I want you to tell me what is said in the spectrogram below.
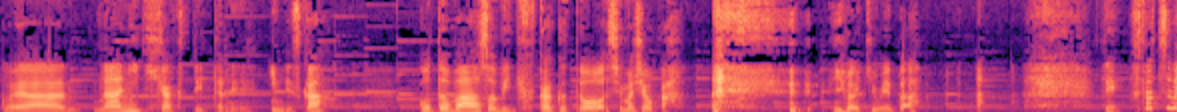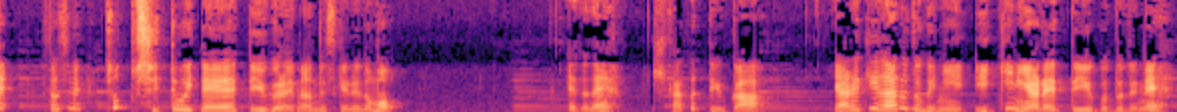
これは、何企画って言ったらいいんですか？言葉遊び企画としましょうか。今決めた。で、二つ目。二つ目、ちょっと知っておいてっていうぐらいなんですけれども、えっとね、企画っていうか、やる気がある時に一気にやれっていうことでね、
